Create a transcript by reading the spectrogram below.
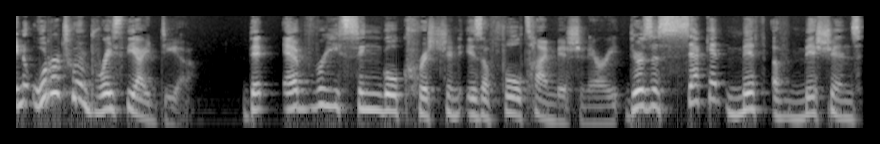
In order to embrace the idea that every single Christian is a full time missionary, there's a second myth of missions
